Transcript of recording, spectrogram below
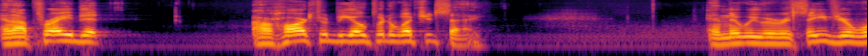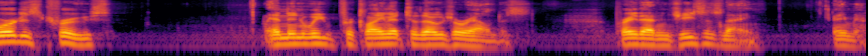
And I pray that our hearts would be open to what you'd say and that we would receive your word as truth and then we proclaim it to those around us. Pray that in Jesus' name. Amen.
